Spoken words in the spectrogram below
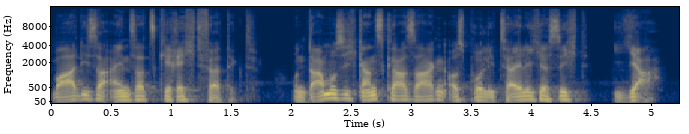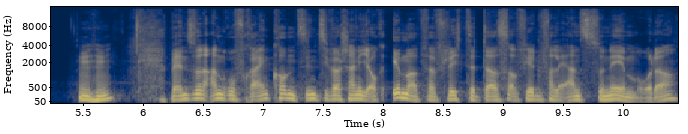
war dieser Einsatz gerechtfertigt? Und da muss ich ganz klar sagen, aus polizeilicher Sicht, ja. Mhm. Wenn so ein Anruf reinkommt, sind Sie wahrscheinlich auch immer verpflichtet, das auf jeden Fall ernst zu nehmen, oder?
